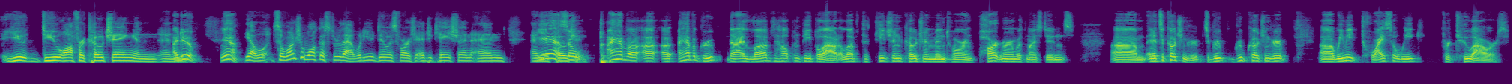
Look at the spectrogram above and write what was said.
you do you offer coaching and and i do yeah yeah well, so why don't you walk us through that what do you do as far as your education and and your yeah coaching so i have a, a, a i have a group that i love helping people out. I love to teach and coach and mentor and partnering with my students. Um, and it's a coaching group. It's a group group coaching group. Uh, we meet twice a week for two hours.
